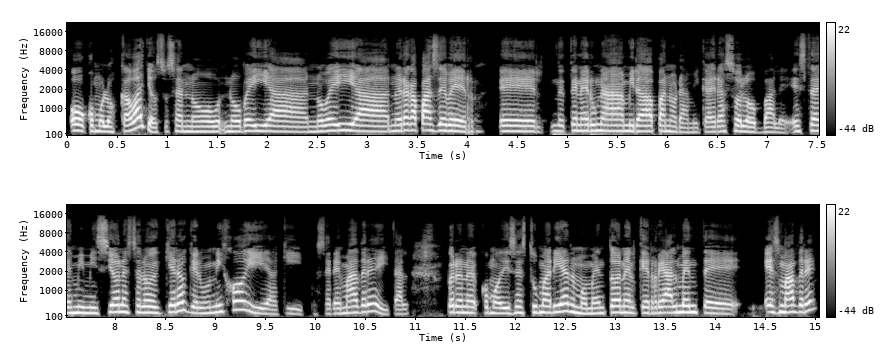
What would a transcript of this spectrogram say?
o como los caballos, o sea, no, no veía, no veía, no era capaz de ver, eh, de tener una mirada panorámica, era solo, vale, esta es mi misión, esto es lo que quiero, quiero un hijo y aquí pues, seré madre y tal. Pero como dices tú, María, en el momento en el que realmente es madre,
